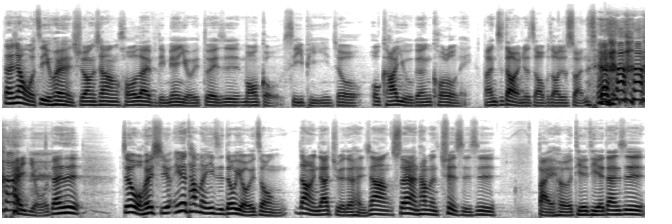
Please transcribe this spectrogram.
但像我自己会很希望，像 Whole Life 里面有一对是猫狗 CP，就 Okayu 跟 c o r o n e 反正知道人就知道，不知道就算了，太油。但是，就我会希望，因为他们一直都有一种让人家觉得很像，虽然他们确实是百合贴贴，但是。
